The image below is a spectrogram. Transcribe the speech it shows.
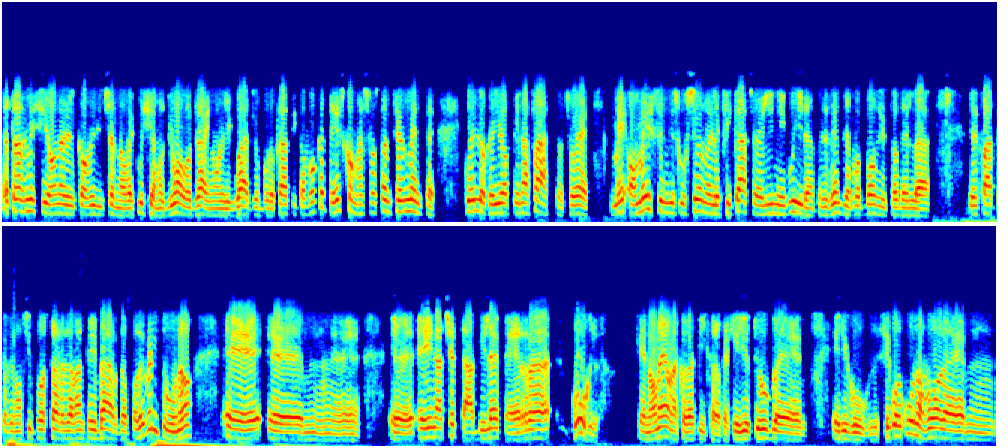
la trasmissione del Covid-19. Qui siamo di nuovo già in un linguaggio burocratico avvocatesco, ma sostanzialmente quello che io ho appena fatto, cioè me, ho messo in discussione l'efficacia delle linee guida, per esempio a proposito del, del fatto che non si può stare davanti ai bar dopo le 21, è, è, è inaccettabile per Google che non è una cosa piccola perché YouTube è, di Google. Se qualcuno vuole, mh,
